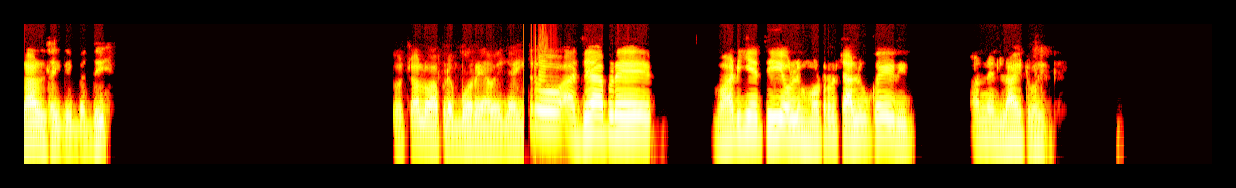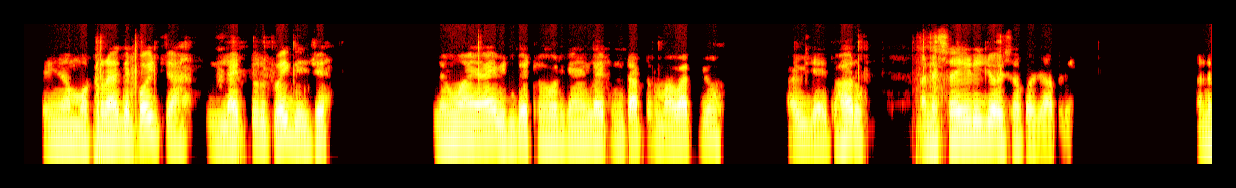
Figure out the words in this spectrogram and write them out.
લાલ થઈ ગઈ બધી. તો ચાલો આપણે બોરે હવે જઈએ મિત્રો, આજે આપણે વાડીએથી ઓલી મોટર ચાલુ કરી અને લાઇટ વહી ગઈ. અહીંયા મોટર આગળ પહોંચ્યા. લાઇટ તુરંત વહી ગઈ છે. એટલે હું અહીંયા આવીને બેઠો હોય કે અહીં લાઇટની ટાપરમાં વાત જોઉં. આવી જાય તો સારું. અને શેરડી જોઈ શકો છો આપણી. અને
